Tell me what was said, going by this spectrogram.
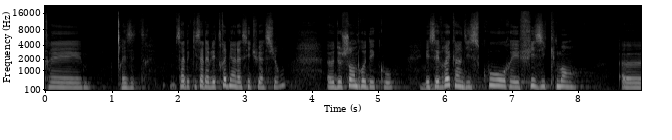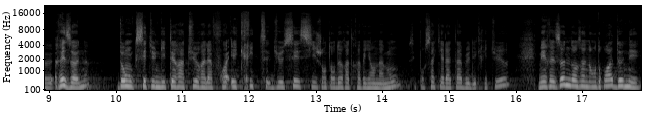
qui s'adaptait très bien à la situation, euh, de chambre d'écho. Et c'est vrai qu'un discours et physiquement résonne, donc c'est une littérature à la fois écrite, Dieu sait si j'entendrai travailler en amont, c'est pour ça qu'il y a la table d'écriture, mais résonne dans un endroit donné.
